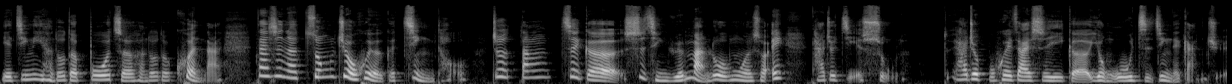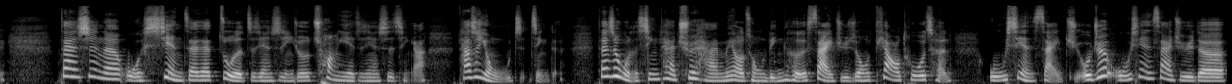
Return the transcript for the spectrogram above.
也经历很多的波折，很多的困难，但是呢，终究会有一个尽头。就当这个事情圆满落幕的时候，诶，它就结束了。对它就不会再是一个永无止境的感觉。但是呢，我现在在做的这件事情，就是创业这件事情啊，它是永无止境的。但是我的心态却还没有从零和赛局中跳脱成无限赛局。我觉得无限赛局的，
